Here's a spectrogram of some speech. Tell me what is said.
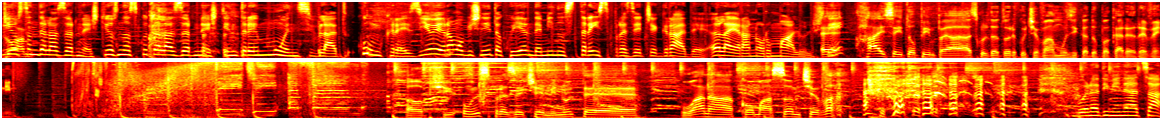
Eu sunt de la Zărnești, eu sunt născută la Zărnești, între munți, Vlad. Cum crezi? Eu eram obișnuită cu ieri de minus 13 grade. Ăla era normalul, știi? E, hai să-i topim pe ascultători cu ceva muzică, după care revenim. DGFM 8 și 11 minute. Oana, comasăm ceva? Bună dimineața!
